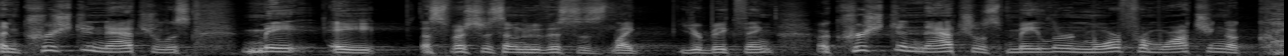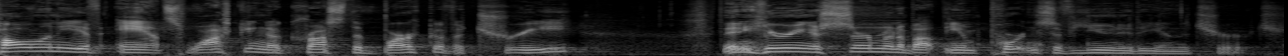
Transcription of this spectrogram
And Christian naturalists may, a, especially someone who this is like your big thing, a Christian naturalist may learn more from watching a colony of ants walking across the bark of a tree than hearing a sermon about the importance of unity in the church.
